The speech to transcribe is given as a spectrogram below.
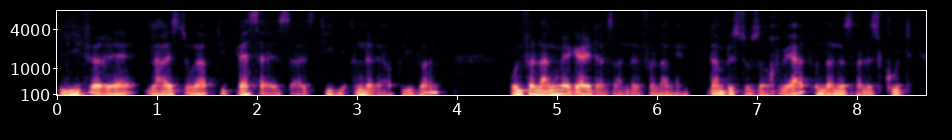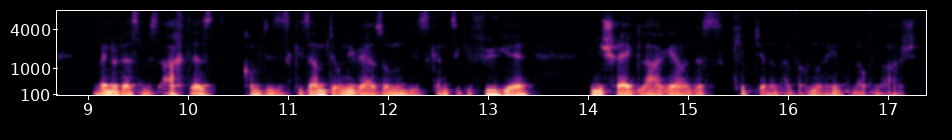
liefere Leistung ab, die besser ist als die, die andere abliefern und verlangen mehr Geld als andere verlangen. Dann bist du es auch wert und dann ist alles gut. Wenn du das missachtest, kommt dieses gesamte Universum, dieses ganze Gefüge in die Schräglage und das kippt dir dann einfach nur hinten auf den Arsch.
